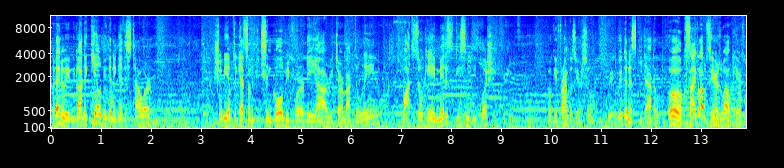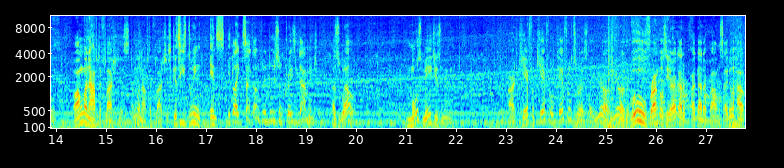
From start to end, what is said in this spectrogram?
But anyway, we got the kill. We're gonna get this tower. We should be able to get some decent gold before they uh, return back to lane. Bot is okay. Mid is decently pushed. Okay, Franco's here soon. We're, we're gonna skedaddle. Oh, Cyclops is here as well. Careful. Oh, I'm gonna have to flash this. I'm gonna have to flash this because he's doing ins. It, like Cyclops been doing some crazy damage as well. Most mages, man. All right, careful, careful, careful, Terizla. You're out. You're out. Ooh, Franco's here. I gotta, I gotta bounce. I don't have,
